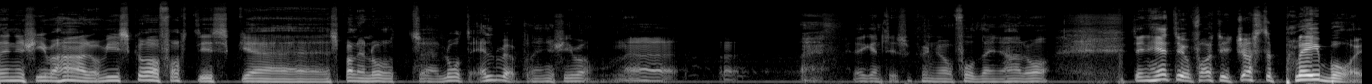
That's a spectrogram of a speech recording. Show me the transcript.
denne skiva her, og vi skal faktisk uh, spille en låt, låt 11 på denne skiva. Egentlig så kunne jeg fått denne her òg. Den heter jo faktisk Just a Playboy.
